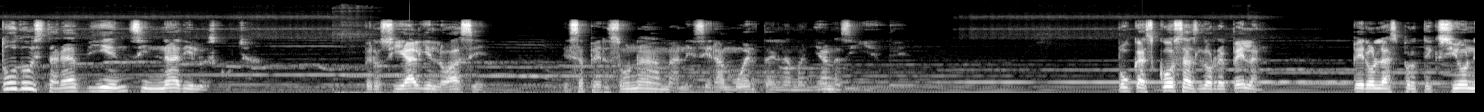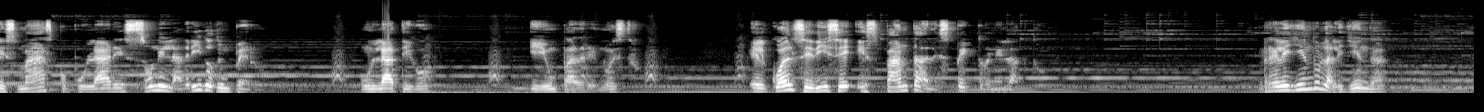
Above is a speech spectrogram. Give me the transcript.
Todo estará bien si nadie lo escucha, pero si alguien lo hace, esa persona amanecerá muerta en la mañana siguiente. Pocas cosas lo repelan, pero las protecciones más populares son el ladrido de un perro, un látigo y un Padre Nuestro, el cual se dice espanta al espectro en el acto. Releyendo la leyenda,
